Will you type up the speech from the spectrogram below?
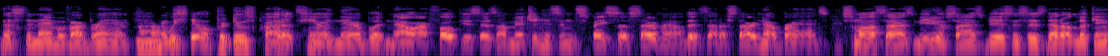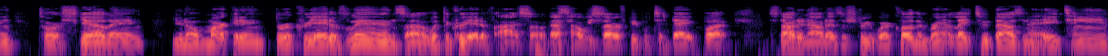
That's the name of our brand. Uh-huh. And we still produce products here and there, but now our focus, as I mentioned, is in the space of serving others that are starting out brands, small size, medium sized businesses that are looking towards scaling, you know, marketing through a creative lens uh, with the creative eye. So that's how we serve people today. But starting out as a streetwear clothing brand late 2018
